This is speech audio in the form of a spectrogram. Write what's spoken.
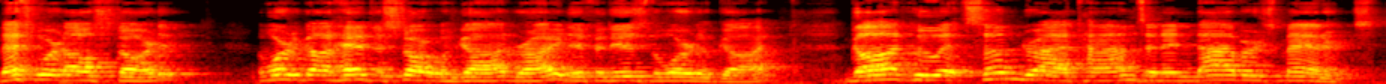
that's where it all started. The Word of God had to start with God, right? If it is the Word of God. God who at sundry times and in divers manners.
